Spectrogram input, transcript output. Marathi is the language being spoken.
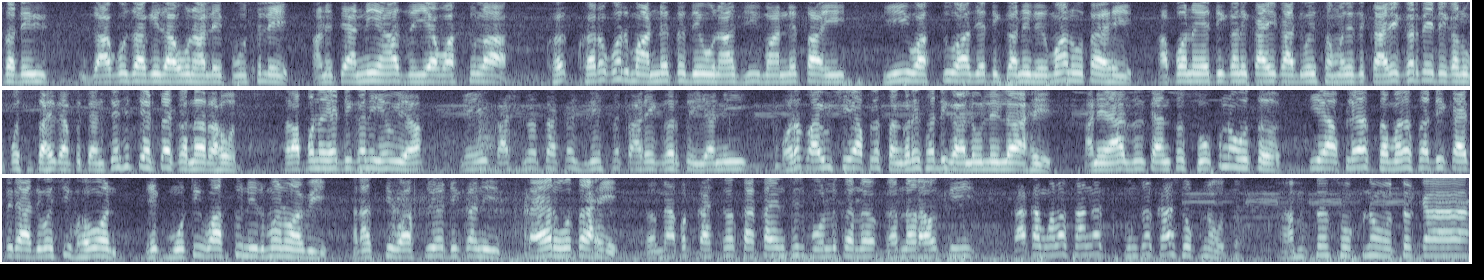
साठी जागोजागी जाऊन आले पोचले. आणि त्यांनी आज या वास्तूला ख खरोखर मान्यता देऊन आज ही मान्यता ही ही वास्तू आज या ठिकाणी निर्माण होत आहे. आपण या ठिकाणी काही आदिवासी समाजाचे कार्यकर्ते या ठिकाणी उपस्थित आहेत. आपण त्यांच्याशी चर्चा करणार आहोत. तर आपण या ठिकाणी येऊया. हे काशीनाथ काका ज्येष्ठ कार्यकर्ते यांनी बरंच आयुष्य आपल्या संघटनेसाठी घालवलेलं आहे. आणि आज त्यांचं स्वप्न होतं की आपल्या समाजासाठी काहीतरी आदिवासी भवन एक मोठी वास्तू निर्माण व्हावी. आणि आज ती वास्तू या ठिकाणी तयार होत आहे. तर मी आपण काशीनाथ काका यांच्याशी बोल करणार आहोत की काका मला सांगा तुमचं काय स्वप्न होतं? आमचं स्वप्न होतं का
